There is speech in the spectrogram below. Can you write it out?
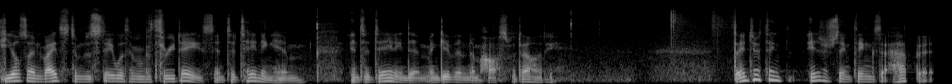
he also invites them to stay with him for three days, entertaining him, entertaining them, and giving them hospitality. The interesting, interesting things that happen,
